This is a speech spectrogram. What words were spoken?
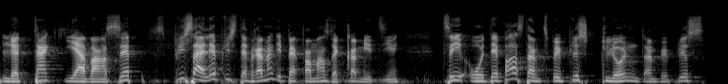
le temps qui avançait, plus ça allait, plus c'était vraiment des performances de comédiens. Tu sais, au départ, c'était un petit peu plus clown, un peu plus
